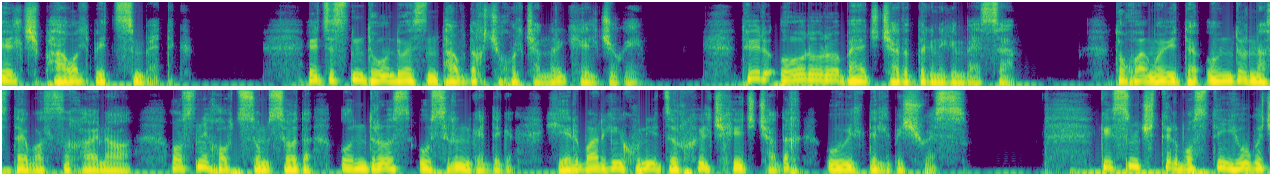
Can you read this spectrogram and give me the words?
Элч Паул бичсэн байдаг. Эцэст нь түүнд байсан тав дахь чухал чанарыг хэлж өгье. Тэр өөрөөрөө байж чаддаг нэгэн байсан. Тухайн үед өндөр настай болсон хойноо усны хувцс өмсөд өндрөөс үсрэн гэдэг хэр баргийн хүний зөрхилж хийж чадах үйлдэл биш байсан. Гэсэн ч тэр бусдын юу гэж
